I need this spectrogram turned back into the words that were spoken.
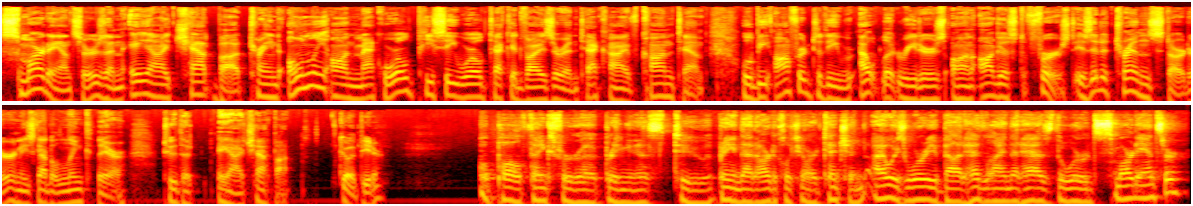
Smart Answers, an AI chatbot trained only on Macworld, PC World, Tech Advisor, and TechHive content, will be offered to the outlet readers on August 1st. Is it a trend starter? And he's got a link there to the AI chatbot. Go ahead, Peter. Well, Paul, thanks for uh, bringing us to bringing that article to our attention. I always worry about a headline that has the word "smart answer"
